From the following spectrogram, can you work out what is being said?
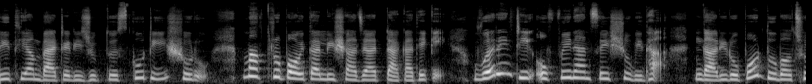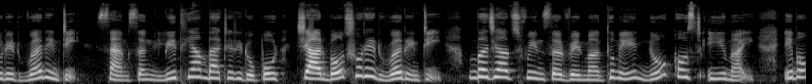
লিথিয়াম ব্যাটারিযুক্ত স্কুটি শুরু। মাত্র পঁয়তাল্লিশ হাজার টাকা থেকে ওয়ারেন্টি ও ফিনান্সের সুবিধা। গাড়ির ওপর দু বছরের ওয়ারেন্টি। স্যামসাং লিথিয়াম ব্যাটারির ওপর চার বছরের ওয়ারেন্টি বাজাজ ফিনসার্ভের মাধ্যমে নো কস্ট ইএমআই এবং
